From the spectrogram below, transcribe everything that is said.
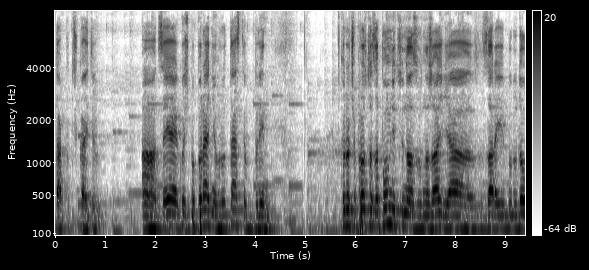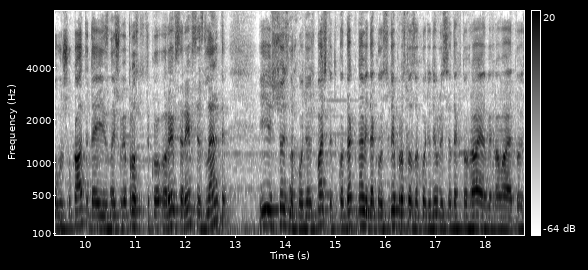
так, чекайте. Ага, це я якусь попередню гру тестив, блін. Коротше, просто запомніть цю назву. На жаль, я зараз її буду довго шукати, де її знайшов. Я просто тако рився, рився з ленти і щось знаходжу. Ось бачите, тако, навіть деколи сюди просто заходжу, дивлюся, де хто грає, виграває. Тобто,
